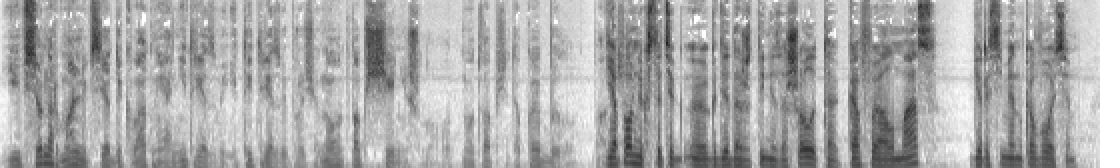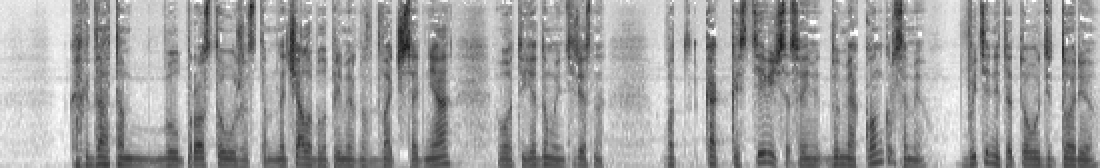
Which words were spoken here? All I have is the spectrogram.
И все нормально, все адекватные, они трезвые, и ты трезвый и прочее. Но вот вообще не шло. Вот, ну вот вообще такое было. Я помню, кстати, э, где даже ты не зашел, это кафе «Алмаз», Герасименко 8. Когда там был просто ужас. Там начало было примерно в 2 часа дня. Вот, и я думаю, интересно, вот как Костевич со своими двумя конкурсами вытянет эту аудиторию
